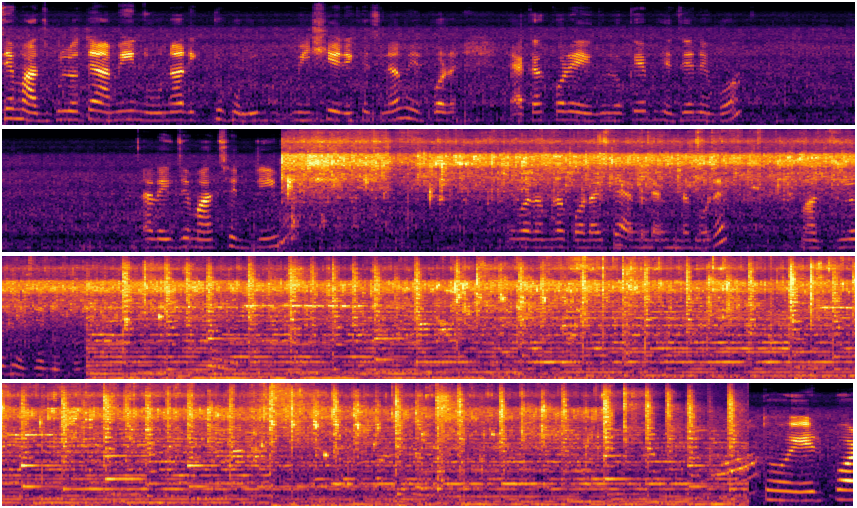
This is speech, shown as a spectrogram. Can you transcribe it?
যে মাছগুলোতে আমি নুন আর একটু হলুদ মিশিয়ে রেখেছিলাম, এরপর এক এক করে এগুলোকে ভেজে নেব। আর এই যে মাছের ডিম, এবার আমরা কড়াইতে একটা একটা করে মাছগুলো ভেজে তো এরপর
